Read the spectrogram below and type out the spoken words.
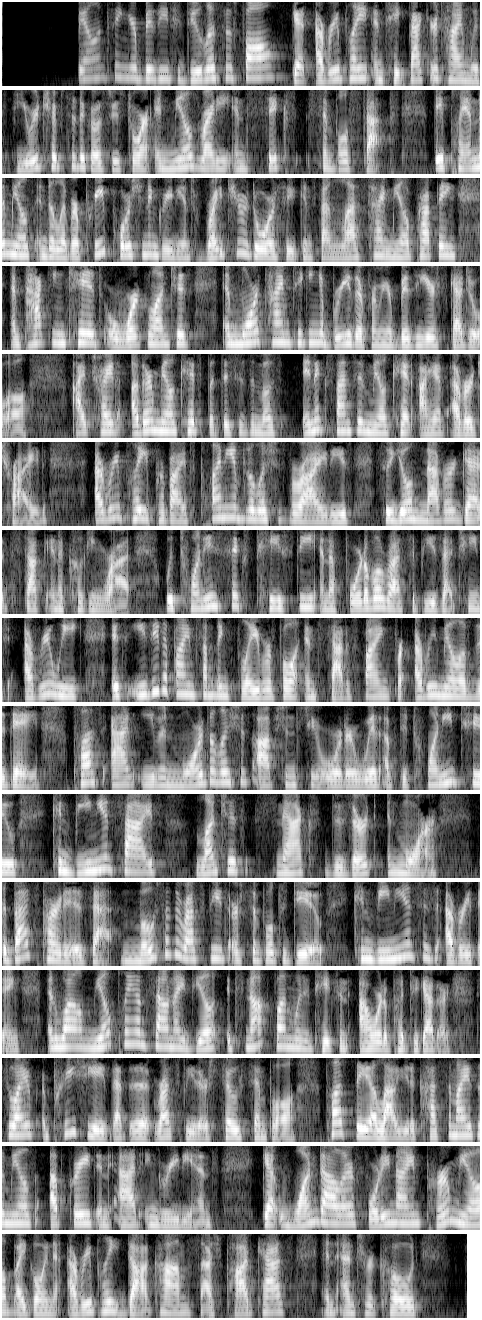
Balancing your busy to do list this fall? Get EveryPlate and take back your time with fewer trips to the grocery store and meals ready in six simple steps. They plan the meals and deliver pre portioned ingredients right to your door so you can spend less time meal prepping and packing kids or work lunches and more time taking a breather from your busier schedule. I've tried other meal kits, but this is the most inexpensive meal kit I have ever tried. EveryPlate provides plenty of delicious varieties, so you'll never get stuck in a cooking rut. With 26 tasty and affordable recipes that change every week, it's easy to find something flavorful and satisfying for every meal of the day. Plus, add even more delicious options to your order with up to 22 convenient sides, lunches, snacks, dessert, and more. The best part is that most of the recipes are simple to do. Convenience is everything. And while meal plans sound ideal, it's not fun when it takes an hour to put together. So I appreciate that the recipes are so simple. Plus, they allow you to customize the meals, upgrade, and add ingredients. Get $1.49 per meal by going to everyplate.com slash podcast and enter code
